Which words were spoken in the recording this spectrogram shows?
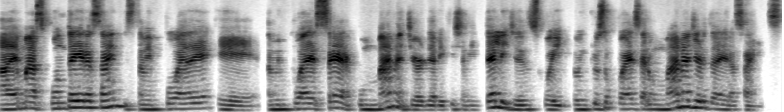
Además, un data scientist también puede, eh, también puede ser un manager de artificial intelligence o, o, incluso puede ser un manager de data science.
